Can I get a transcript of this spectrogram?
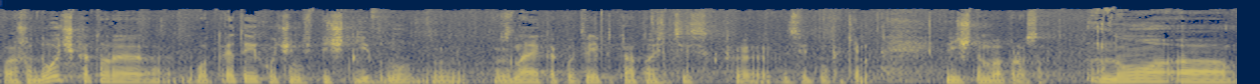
вашу дочь, которая, вот это их очень впечатлило. Ну, зная, как вы трепетно относитесь к действительно каким личным вопросам. Но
